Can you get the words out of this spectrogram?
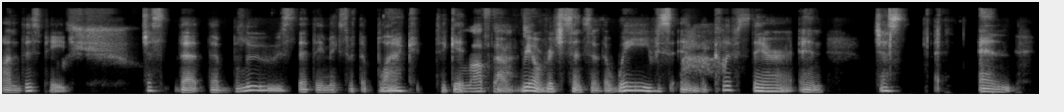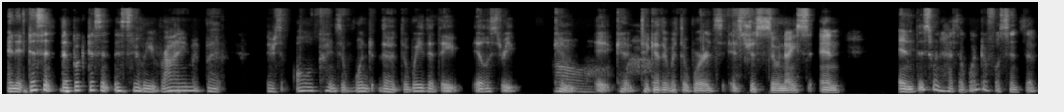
on this page just the the blues that they mix with the black to get Love that. a real rich sense of the waves and the cliffs there and just and and it doesn't the book doesn't necessarily rhyme but there's all kinds of wonder the the way that they illustrate can oh, it can wow. together with the words it's just so nice and and this one has a wonderful sense of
